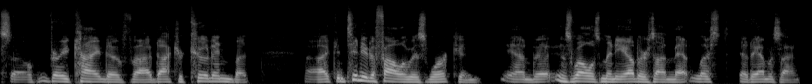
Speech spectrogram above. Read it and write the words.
So very kind of uh, Dr. Koonin, but uh, I continue to follow his work and, and uh, as well as many others on that list at Amazon.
